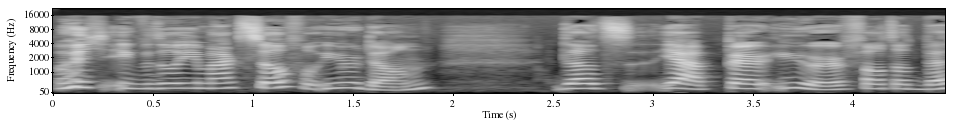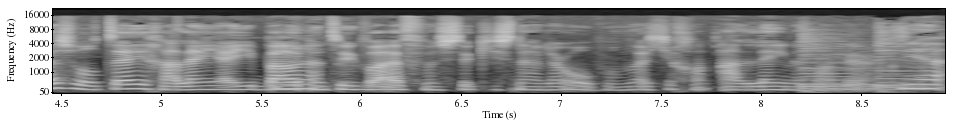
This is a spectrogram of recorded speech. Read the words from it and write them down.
Want je, ik bedoel, je maakt zoveel uur dan. Dat ja, per uur valt dat best wel tegen. Alleen ja, je bouwt Ja. natuurlijk wel even een stukje sneller op. Omdat je gewoon alleen nog maar werkt. Ja.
